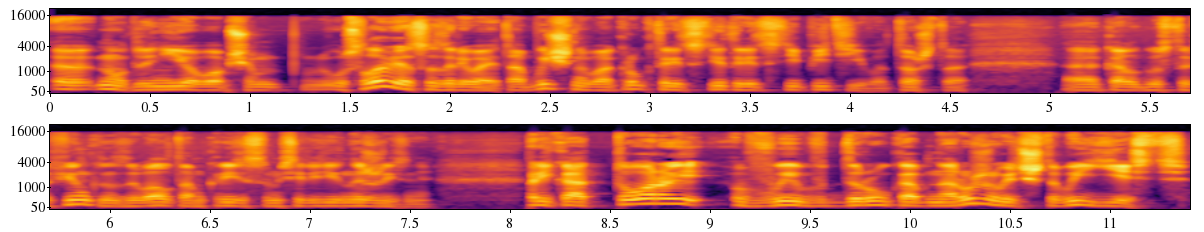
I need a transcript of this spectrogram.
Э, ну, для нее, в общем, условия созревают обычно вокруг 30-35. Вот то, что э, Карл Густав Юнг называл там кризисом середины жизни при которой вы вдруг обнаруживаете, что вы есть.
